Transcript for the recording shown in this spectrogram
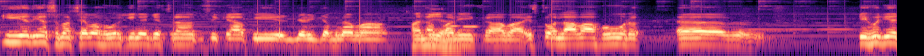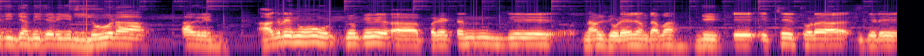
ਕੀ ਇਹਦੀਆਂ ਸਮੱਸਿਆਵਾਂ ਹੋਰ ਕੀ ਨੇ? ਜਿਸ ਤਰ੍ਹਾਂ ਤੁਸੀਂ ਕਿਹਾ ਵੀ ਜਿਹੜੀ ਜਮਨਾ ਵਾ ਦਾ। ਪਾਣੀ ਖਰਾਬ ਆ ਇਸ ਤੋਂ ਇਲਾਵਾ ਹੋਰ ਕਿਹੋ ਜਿਹੀਆਂ ਚੀਜ਼ਾਂ ਦੀ ਜਿਹੜੀ ਲੋੜ ਆ ਆਗਰੇ ਨੂੰ? ਆਗਰੇ ਨੂੰ ਕਿਉਂਕਿ ਪਰਯਟਨ ਦੇ ਨਾਲ ਜੋੜਿਆ ਜਾਂਦਾ ਵਾ। ਜੀ। ਤੇ ਇੱਥੇ ਥੋੜਾ ਜਿਹੜੇ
